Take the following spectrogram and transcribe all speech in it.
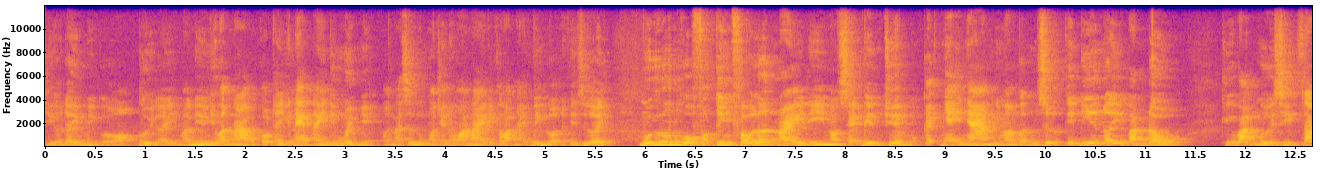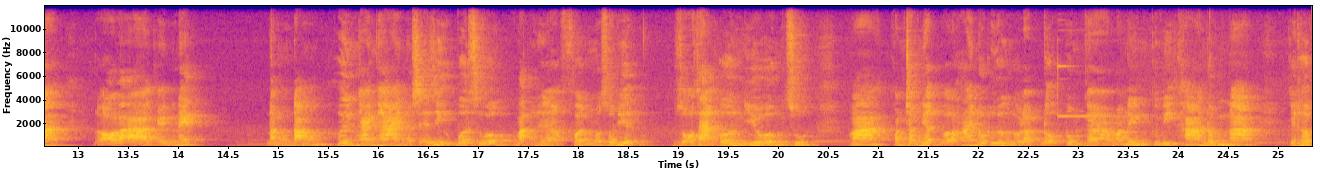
thì ở đây mình có gửi đấy. Mà nếu như bạn nào có thấy cái nét này như mình ấy, bạn đã sử dụng qua chai nước hoa này thì các bạn hãy bình luận ở phía dưới. Mùi hương của fucking fabulous này thì nó sẽ biến chuyển một cách nhẹ nhàng nhưng mà vẫn giữ cái DNA ban đầu khi các bạn mới xịt ra. Đó là cái nét đắng đắng, hơi ngái ngái, nó sẽ dịu bớt xuống. Các bạn thấy là phấn nó xuất hiện rõ ràng hơn, nhiều hơn một chút. Và quan trọng nhất đó là hai nốt hương, đó là đậu tôn ca mang đến cái vị khá nồng nàn kết hợp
